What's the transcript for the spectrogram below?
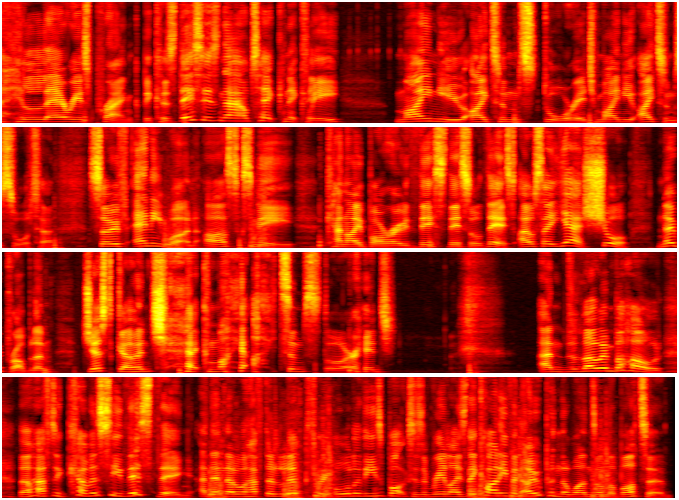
a hilarious prank because this is now technically my new item storage, my new item sorter. So if anyone asks me, can I borrow this, this, or this, I'll say, yeah, sure, no problem. Just go and check my item storage. And lo and behold, they'll have to come and see this thing, and then they will have to look through all of these boxes and realize they can't even open the ones on the bottom.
